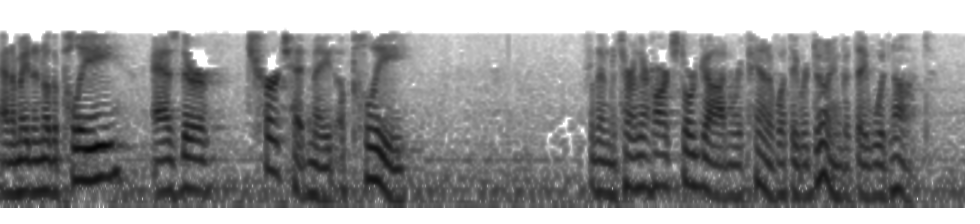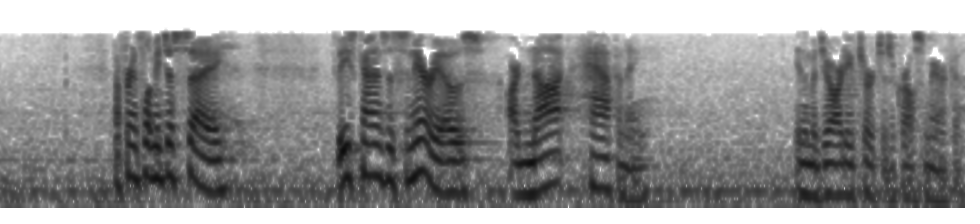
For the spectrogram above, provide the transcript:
And I made another plea as their church had made a plea for them to turn their hearts toward God and repent of what they were doing, but they would not. Now, friends, let me just say these kinds of scenarios are not happening in the majority of churches across America.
